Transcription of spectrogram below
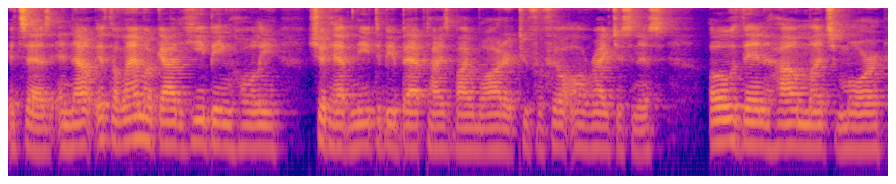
It says, And now if the Lamb of God, he being holy, should have need to be baptized by water to fulfill all righteousness, oh, then how much more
